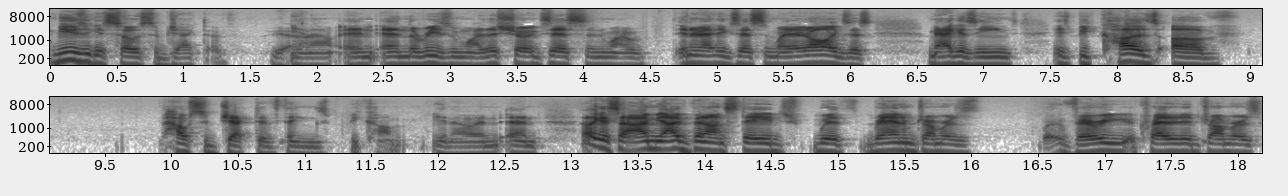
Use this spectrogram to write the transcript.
music is so subjective Yeah. you know and and the reason why this show exists and why internet exists and why it all exists magazines is because of how subjective things become you know and and like i said i mean i've been on stage with random drummers very accredited drummers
